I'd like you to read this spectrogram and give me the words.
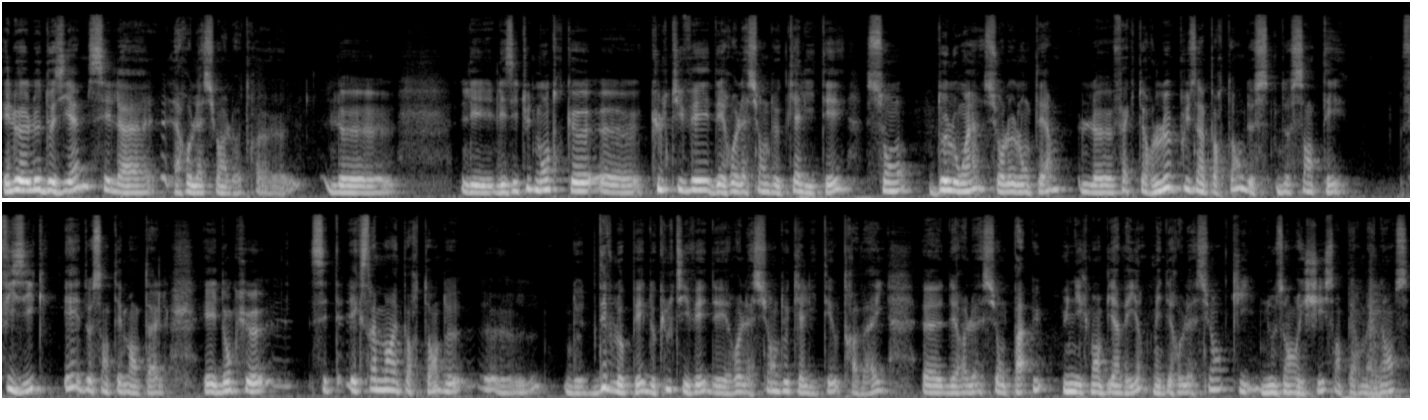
Et le, deuxième, c'est la, relation à l'autre. Les, études montrent que euh, cultiver des relations de qualité sont de loin, sur le long terme, le facteur le plus important de, santé physique et de santé mentale. Et donc, euh, c'est extrêmement important de, euh, de, développer, de cultiver des relations de qualité au travail, des relations pas uniquement bienveillantes, mais des relations qui nous enrichissent en permanence.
